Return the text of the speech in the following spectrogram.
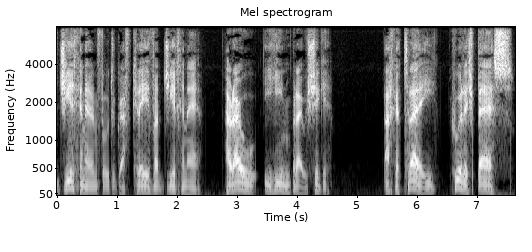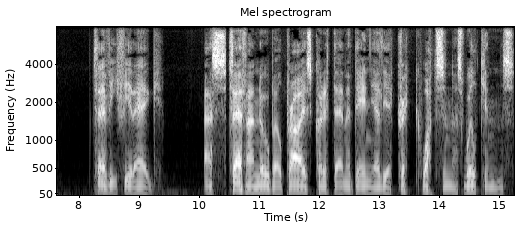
ddíchan é an photograph créh a ddíchan é Harau i hin brau shige. Ach a trei, huirish bes, trevi fyr egg. As trefan Nobel Prize currit den a Danielia Crick Watson as Wilkins,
